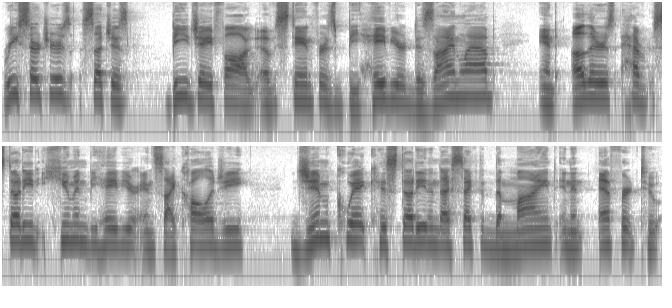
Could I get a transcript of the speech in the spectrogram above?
Researchers such as BJ Fogg of Stanford's Behavior Design Lab and others have studied human behavior and psychology. Jim Kwik has studied and dissected the mind in an effort to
